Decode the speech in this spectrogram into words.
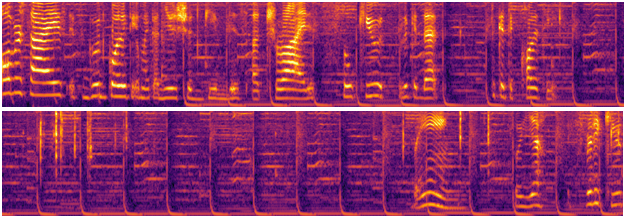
oversized. It's good quality. Oh my god you should give this a try. It's so cute. Look at that. Look at the quality so yeah it's really cute.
